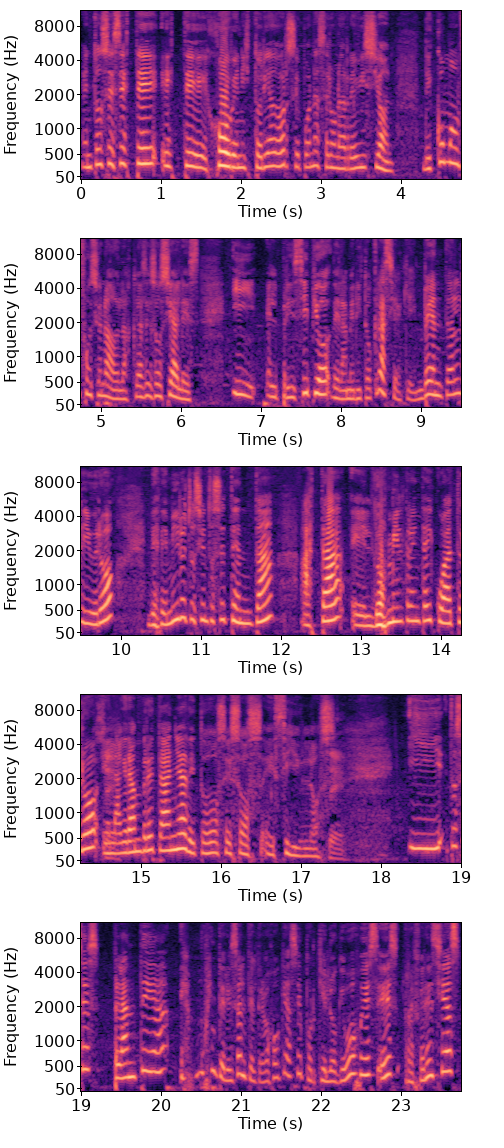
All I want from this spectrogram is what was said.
Entonces este, este joven historiador se pone a hacer una revisión de cómo han funcionado las clases sociales y el principio de la meritocracia que inventa el libro desde 1870 hasta el 2034 Sí. en la Gran Bretaña de todos esos eh, siglos. Sí. Y entonces plantea, es muy interesante el trabajo que hace porque lo que vos ves es referencias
